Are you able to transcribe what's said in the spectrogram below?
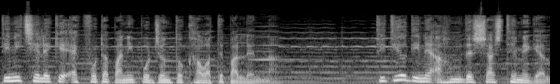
তিনি ছেলেকে এক ফোঁটা পানি পর্যন্ত খাওয়াতে পারলেন না। তৃতীয় দিনে আহমদের শ্বাস থেমে গেল।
